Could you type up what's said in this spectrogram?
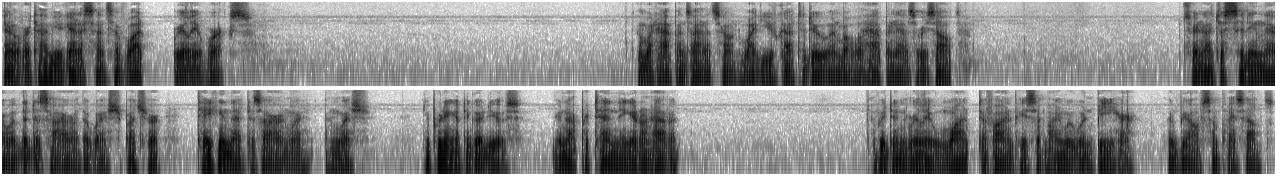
And over time you get a sense of what really works and what happens on its own, what you've got to do and what will happen as a result. So you're not just sitting there with the desire or the wish, but you're taking that desire and wish, you're putting it to good use. You're not pretending you don't have it. If we didn't really want to find peace of mind, we wouldn't be here. We'd be off someplace else.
